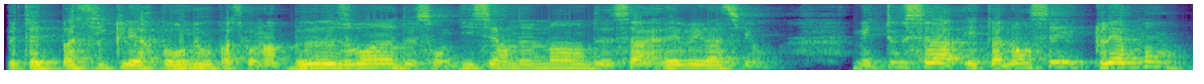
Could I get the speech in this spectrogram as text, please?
peut-être pas si claire pour nous parce qu'on a besoin de son discernement, de sa révélation, mais tout ça est annoncé clairement.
